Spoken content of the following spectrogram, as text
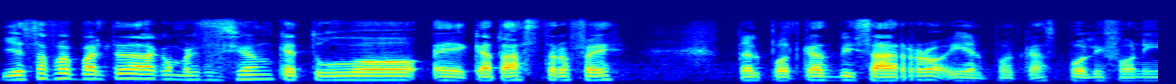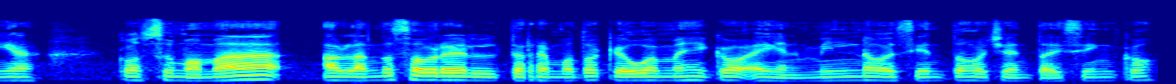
Y esa fue parte de la conversación que tuvo eh, Catástrofe del podcast Bizarro y el podcast Polifonía con su mamá hablando sobre el terremoto que hubo en México en el 1985,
